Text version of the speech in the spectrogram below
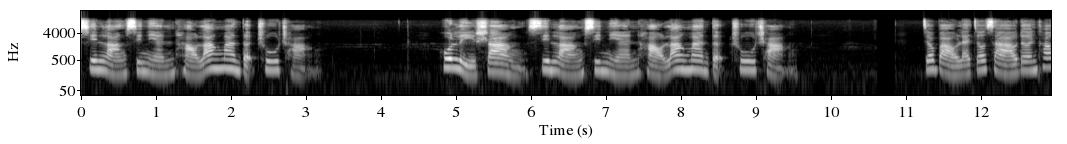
新郎新年好浪漫的出场 婚礼上，新郎新年好浪漫的出场。เจ้าบ่าวและเจ้าสาวเดินเข้า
